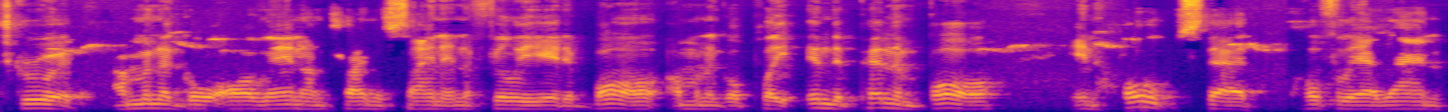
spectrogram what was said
"Screw it, I'm gonna go all in on trying to sign an affiliated ball. I'm gonna go play independent ball." In hopes that hopefully I land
